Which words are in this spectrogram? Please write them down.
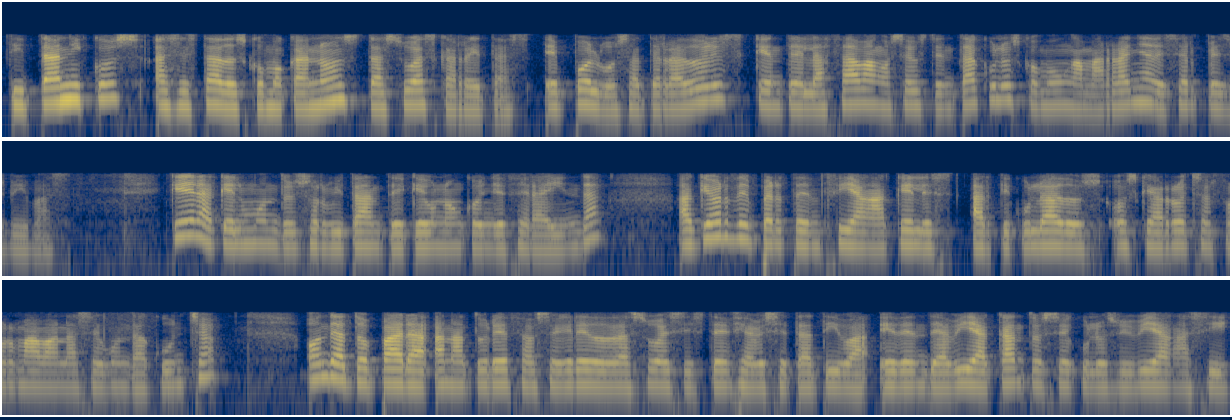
titánicos asestados como canóns das súas carretas e polvos aterradores que entrelazaban os seus tentáculos como unha marraña de serpes vivas. Que era aquel mundo exorbitante que eu non coñecera aínda? A que orde pertencían aqueles articulados os que as rochas formaban na segunda cuncha? Onde atopara a natureza o segredo da súa existencia vegetativa e dende había cantos séculos vivían así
